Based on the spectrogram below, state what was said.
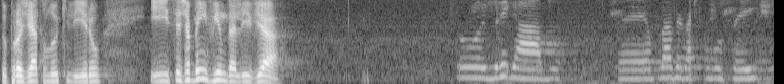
do projeto Look Little. E seja bem-vinda, Lívia. Oi, obrigado. É um prazer estar aqui com vocês.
